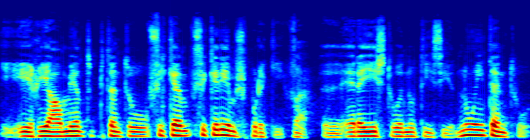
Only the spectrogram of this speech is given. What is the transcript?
e realmente, portanto, fica, ficaríamos por aqui. Vá, era isto a notícia. No entanto,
